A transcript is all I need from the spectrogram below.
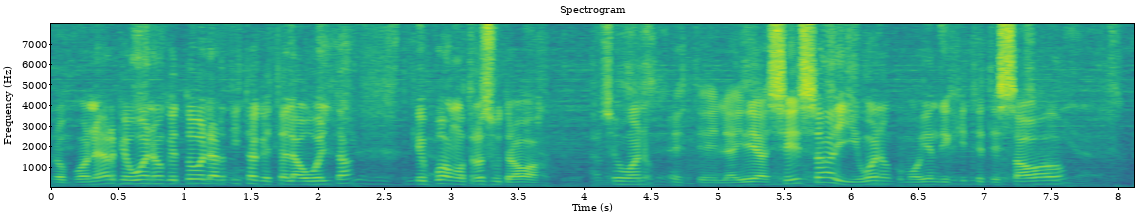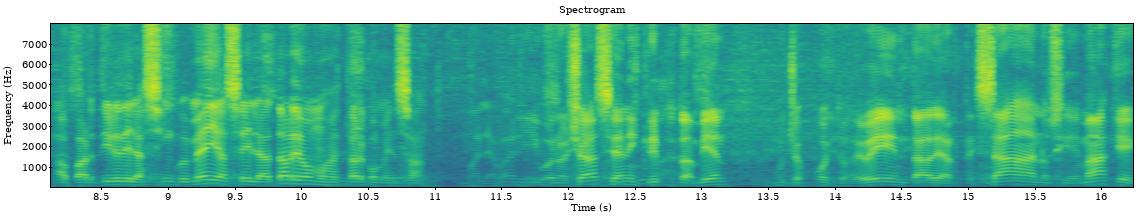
proponer que bueno que todo el artista que está a la vuelta que pueda mostrar su trabajo. Entonces bueno, la idea es esa y bueno, como bien dijiste este sábado a partir de las 5 y media, 6 de la tarde vamos a estar comenzando. Y bueno, ya se han inscrito también muchos puestos de venta, de artesanos y demás, que,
